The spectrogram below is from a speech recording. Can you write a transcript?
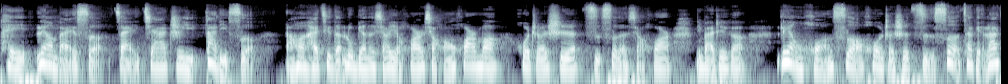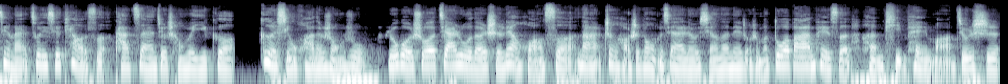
配亮白色，再加之以大地色。然后还记得路边的小野花、小黄花吗？或者是紫色的小花儿，你把这个亮黄色或者是紫色再给拉进来，做一些跳色，它自然就成为一个个性化的融入。如果说加入的是亮黄色，那正好是跟我们现在流行的那种什么多巴胺配色很匹配嘛，就是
